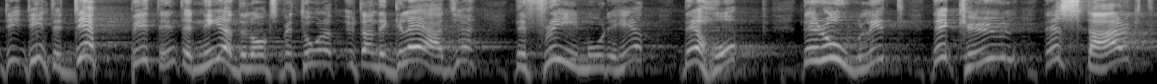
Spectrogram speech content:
det, det är inte deppigt, det är inte nederlagsbetonat, utan det är glädje, det är frimodighet, det är hopp, det är roligt, det är kul, det är starkt,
